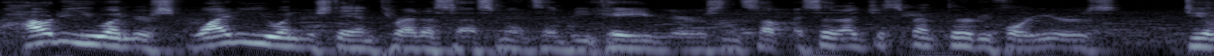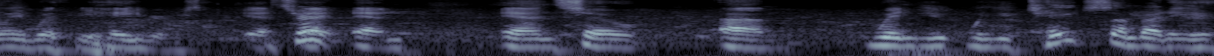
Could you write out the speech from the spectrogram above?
how do you under, why do you understand threat assessments and behaviors and stuff? I said, I just spent 34 years dealing with behaviors. That's right. And, and so um, when you, when you take somebody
